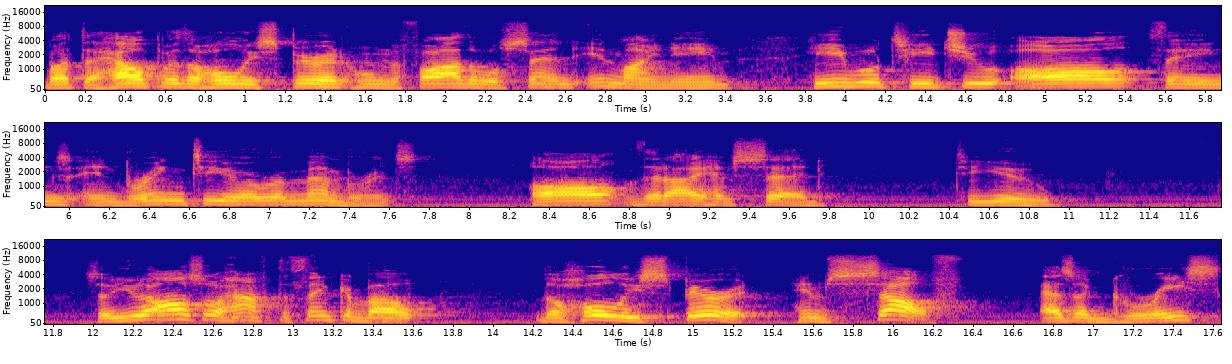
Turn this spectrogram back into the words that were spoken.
But the helper, the Holy Spirit, whom the Father will send in my name, he will teach you all things and bring to your remembrance all that I have said to you. So you also have to think about the Holy Spirit Himself as a grace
